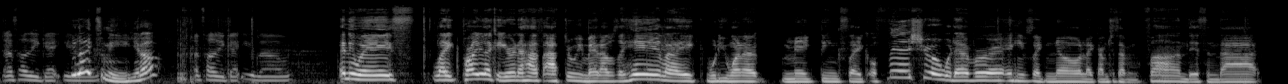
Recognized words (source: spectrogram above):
That's how they get you. he likes me, you know. That's how they get you though. Anyways, like probably like a year and a half after we met, I was like, hey, like, would you want to make things like official or whatever? And he was like, no, like I'm just having fun, this and that.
